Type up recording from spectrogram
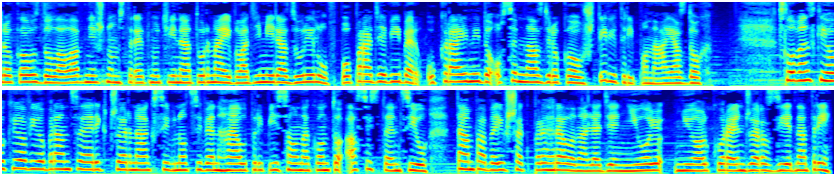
rokov zdolala v dnešnom stretnutí na turnaji Vladimíra Zurilu v Poprade výber Ukrajiny do 18 rokov 4-3 po nájazdoch. Slovenský hokejový obranca Erik Černák si v noci Van Hale pripísal na konto asistenciu. Tampa Bay však prehrala na ľade New Yorku Rangers 1-3.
